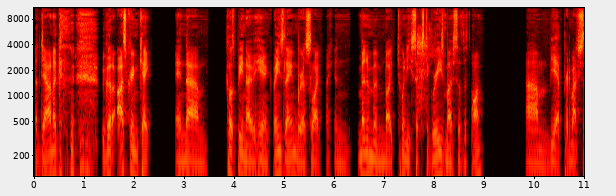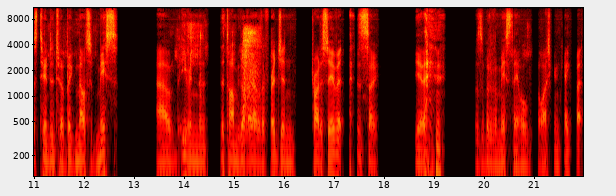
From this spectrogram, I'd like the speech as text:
a downer. we got an ice cream cake, and um, of course, being over here in Queensland, where it's like fucking minimum like twenty six degrees most of the time. Um, yeah, pretty much just turned into a big melted mess. Uh, even the, the time we got it out of the fridge and tried to serve it, so yeah, it was a bit of a mess. The whole, ice cream cake, but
